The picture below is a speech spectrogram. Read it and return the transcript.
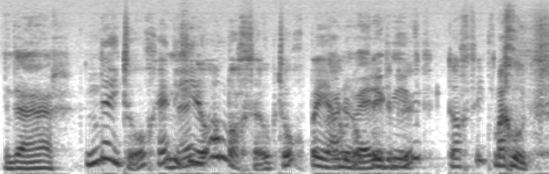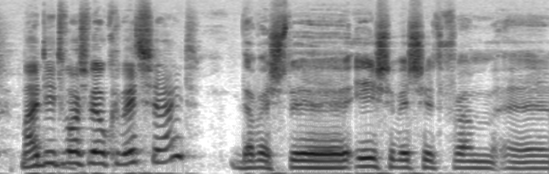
in Den Haag. Nee toch? Hè? Die Nee. Guido Ambacht ook toch? Bij jou Oh, dat nog weet in de ik buurt, dacht ik. Maar goed. Maar dit was welke wedstrijd? Dat was de eerste wedstrijd van eh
